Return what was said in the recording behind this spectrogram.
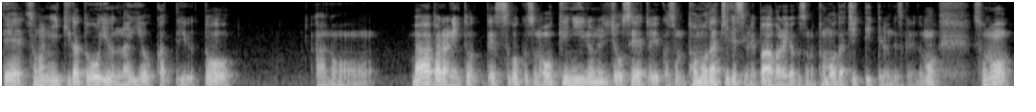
で、その日記がどういう内容かっていうと、あの、バーバラにとってすごくそのお気に入りの女性というかその友達ですよね。バーバラよくその友達って言ってるんですけれども、その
